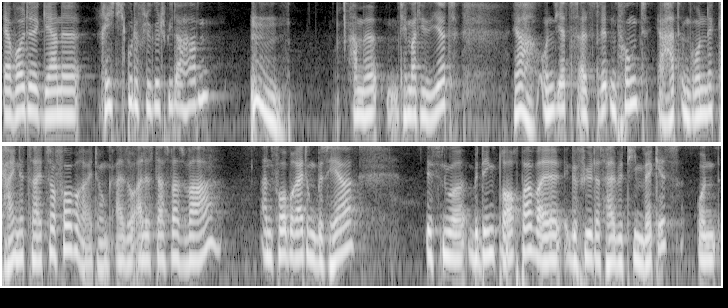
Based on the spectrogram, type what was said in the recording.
er wollte gerne richtig gute Flügelspieler haben. haben wir thematisiert. Ja, und jetzt als dritten Punkt, er hat im Grunde keine Zeit zur Vorbereitung. Also alles das, was war an Vorbereitung bisher, ist nur bedingt brauchbar, weil gefühlt das halbe Team weg ist und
